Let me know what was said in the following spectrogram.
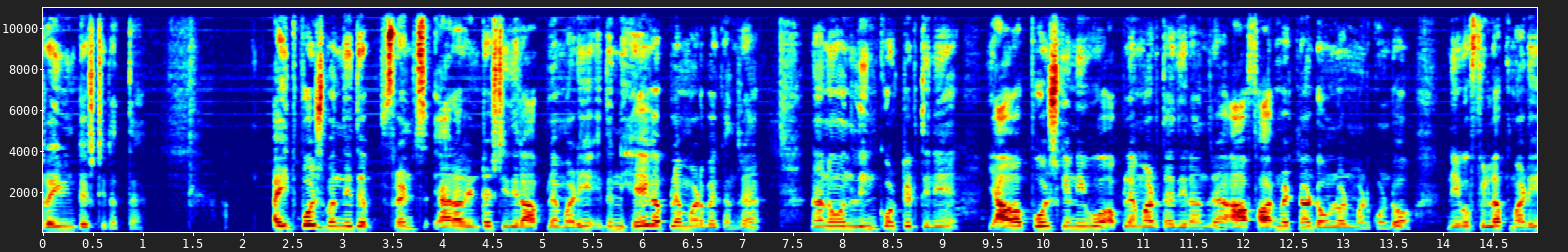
ಡ್ರೈವಿಂಗ್ ಟೆಸ್ಟ್ ಇರುತ್ತೆ. ಐದು ಪೋಸ್ಟ್ ಬಂದಿದೆ ಫ್ರೆಂಡ್ಸ್ ಯಾರು ಇಂಟ್ರೆಸ್ಟ್ ಇದ್ದೀರಾ ಅಪ್ಲೈ ಮಾಡಿ. ಇದನ್ನು ಹೇಗೆ ಅಪ್ಲೈ ಮಾಡಬೇಕಂದ್ರೆ, ನಾನು ಒಂದು ಲಿಂಕ್ ಕೊಟ್ಟಿರ್ತೀನಿ. ಯಾವ ಪೋಸ್ಟ್ಗೆ ನೀವು ಅಪ್ಲೈ ಮಾಡ್ತಾ ಇದ್ದೀರಾ ಅಂದರೆ ಆ ಫಾರ್ಮೆಟ್ನ ಡೌನ್ಲೋಡ್ ಮಾಡಿಕೊಂಡು ನೀವು ಫಿಲಪ್ ಮಾಡಿ,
